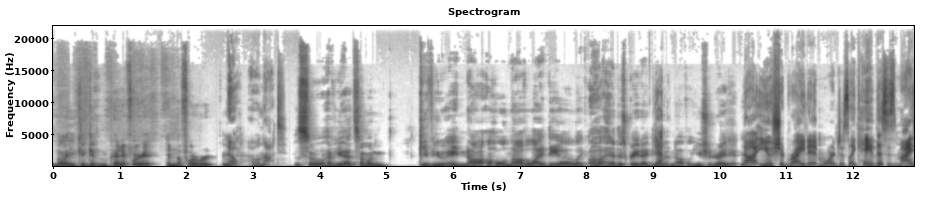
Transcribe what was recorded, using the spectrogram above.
Well, you could give them credit for it in the foreword. no, I will not. So, have you had someone give you a no- a whole novel idea? Like, oh, I had this great idea Yeah. with a novel. You should write it. Not you should write it, more just like, hey, this is my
